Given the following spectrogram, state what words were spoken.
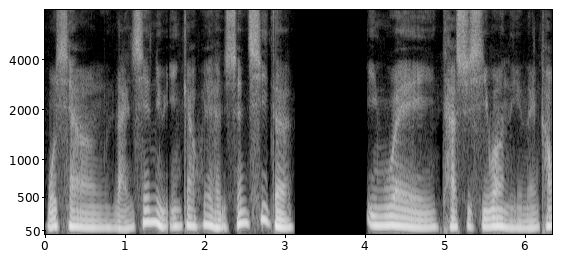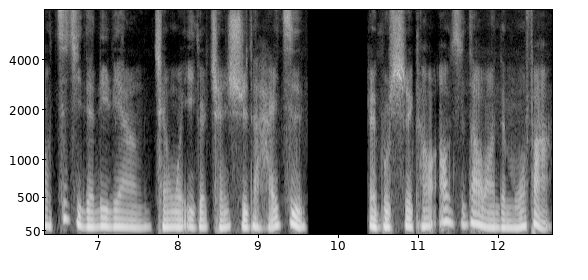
我想蓝仙女应该会很生气的，因为她是希望你能靠自己的力量成为一个诚实的孩子，而不是靠奥兹大王的魔法。”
